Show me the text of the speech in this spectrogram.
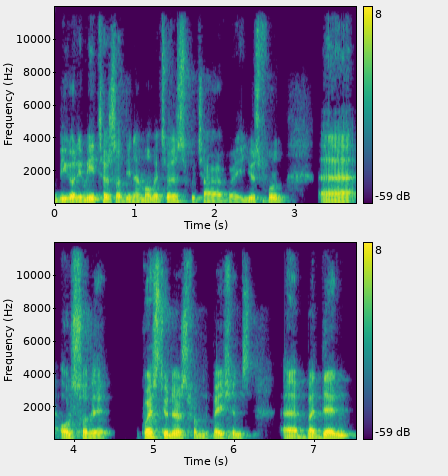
vigorimeters or dynamometers, which are very useful. Uh, also the questionnaires from the patients, uh, but then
